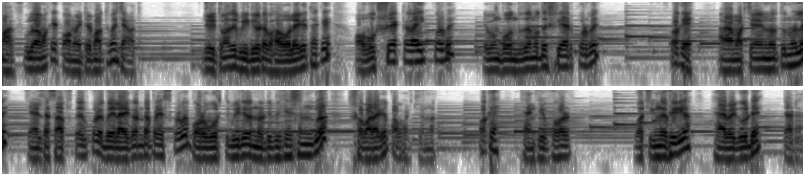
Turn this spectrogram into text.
মার্কসগুলো আমাকে কমেন্টের মাধ্যমে জানাতে যদি তোমাদের ভিডিওটা ভালো লেগে থাকে, অবশ্যই একটা লাইক করবে এবং বন্ধুদের মধ্যে শেয়ার করবে। ওকে আর আমার চ্যানেল নতুন হলে চ্যানেলটা সাবস্ক্রাইব করে বেল আইকনটা প্রেস করবে, পরবর্তী ভিডিও নোটিফিকেশনগুলো সবার আগে পাওয়ার জন্য। Okay thank you for watching the video have a good day টাটা।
